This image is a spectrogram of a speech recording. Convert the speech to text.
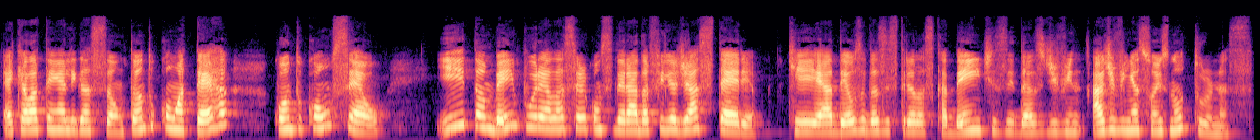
é que ela tem a ligação tanto com a Terra quanto com o céu, e também por ela ser considerada filha de Astéria, que é a deusa das estrelas cadentes e das adivinhações noturnas.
